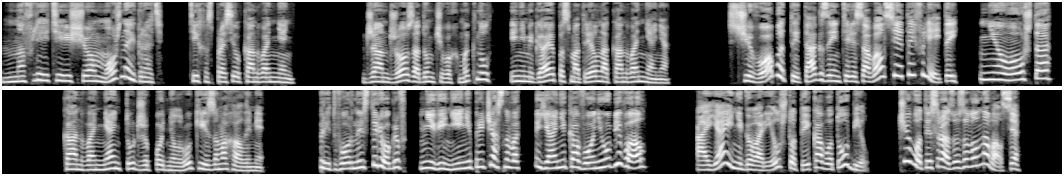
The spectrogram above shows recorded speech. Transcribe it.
«На флейте еще можно играть?» — тихо спросил Кан Ваннянь. Джан Джо задумчиво хмыкнул и, не мигая, посмотрел на Кан Ванняня. «С чего бы ты так заинтересовался этой флейтой? Неужто...» Кан Ваннянь тут же поднял руки и замахал ими. «Придворный историограф, не вини непричастного, я никого не убивал!» «А я и не говорил, что ты кого-то убил. Чего ты сразу заволновался?»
